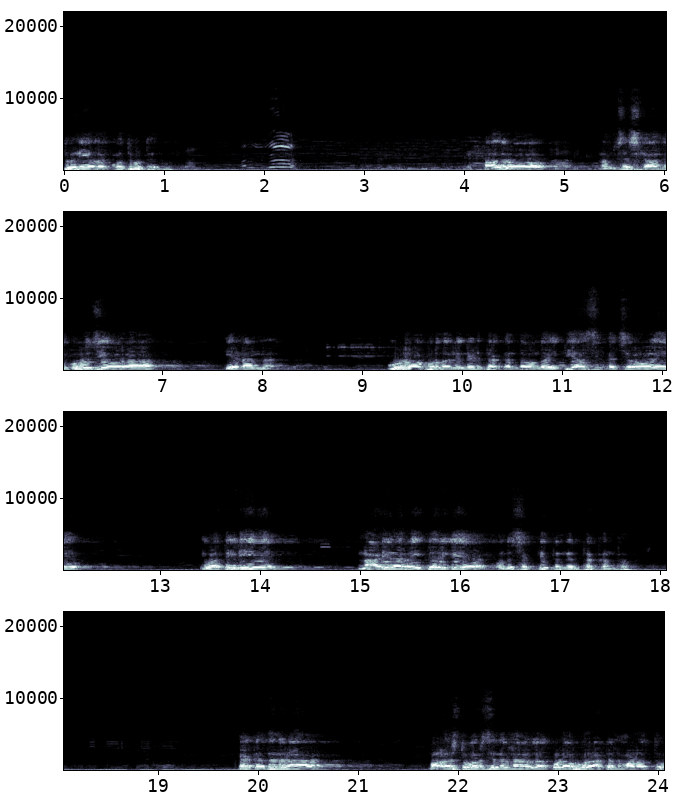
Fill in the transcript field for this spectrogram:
ಧ್ವನಿ ಎಲ್ಲ ಕೂತ್ಬಿಟ್ಟೈತಿ ಆದರೂ ನಮ್ಮ ಶಶಿಕಾಂತ್ ಗುರೂಜಿ ಅವರ ಏನನ್ನ ಗುರುಲಾಪುರದಲ್ಲಿ ನಡೀತಕ್ಕಂತ ಒಂದು ಐತಿಹಾಸಿಕ ಚಳವಳಿ ಇವತ್ತು ಇಡೀ ನಾಡಿನ ರೈತರಿಗೆ ಒಂದು ಶಕ್ತಿ ತಂದಿರ್ತಕ್ಕಂಥದ್ದು. ಯಾಕಂತಂದ್ರ ಬಹಳಷ್ಟು ವರ್ಷದಿಂದ ನಾವೆಲ್ಲ ಕೂಡ ಹೋರಾಟ ಮಾಡತ್ತು.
